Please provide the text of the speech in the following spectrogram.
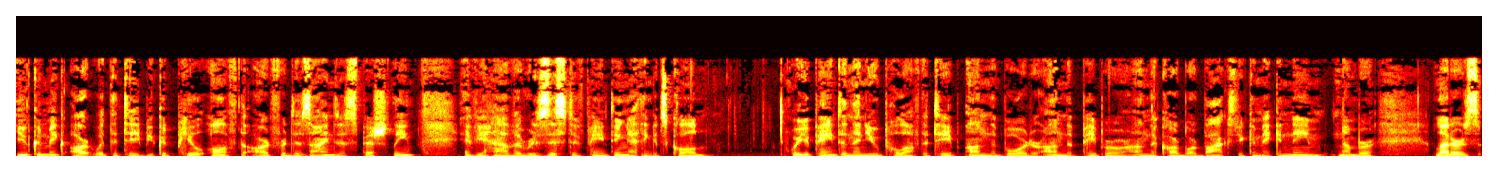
You can make art with the tape. You could peel off the art for designs, especially if you have a resistive painting, I think it's called, where you paint and then you pull off the tape on the board or on the paper or on the cardboard box. You can make a name, number, letters,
